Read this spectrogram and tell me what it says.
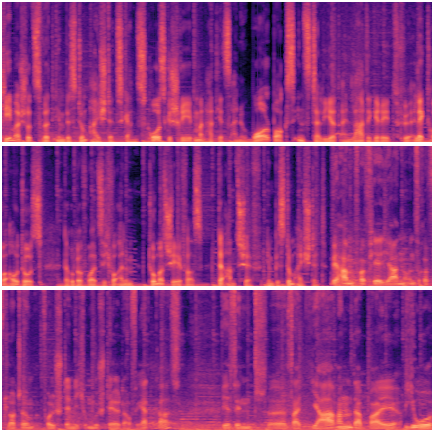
Klimaschutz wird im Bistum Eichstätt ganz groß geschrieben. Man hat jetzt eine Wallbox installiert, ein Ladegerät für Elektroautos. Darüber freut sich vor allem Thomas Schäfers, der Amtschef im Bistum Eichstätt. Wir haben vor vier Jahren unsere Flotte vollständig umgestellt auf Erdgas. Wir sind äh, seit Jahren dabei, Bio-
